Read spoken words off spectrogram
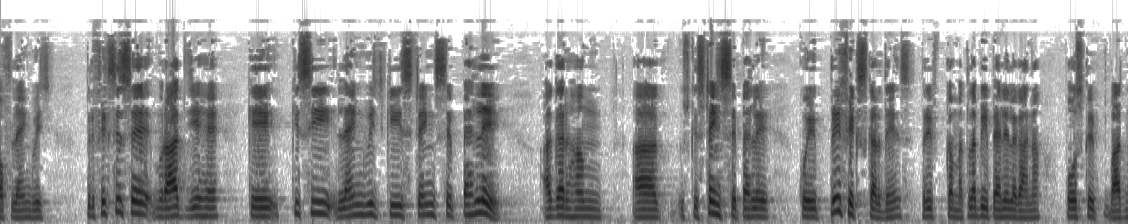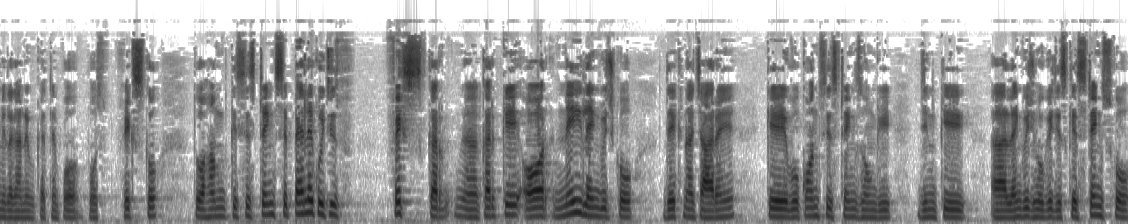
of language prefixes سے مراد یہ ہے کہ کسی لینگویج کی اسٹینگ سے پہلے اگر ہم اس کی اسٹینگ سے پہلے کوئی پری فکس کر دیں کا مطلب ہی پہلے لگانا پوسٹ کے بعد میں لگانے کو کہتے ہیں پوسٹ فکس کو تو ہم کسی اسٹینگ سے پہلے کوئی چیز فکس کر کر کے اور نئی لینگویج کو دیکھنا چاہ رہے ہیں کہ وہ کون سی اسٹینگز ہوں گی جن کی لینگویج ہوگی جس کے اسٹینگس کو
